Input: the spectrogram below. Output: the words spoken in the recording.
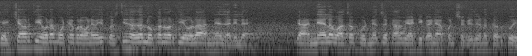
ज्यांच्यावरती एवढा मोठ्या प्रमाणामध्ये म्हणजे पस्तीस हजार लोकांवरती एवढा अन्याय झालेला आहे. त्या अन्यायाला वाचा फोडण्याचं काम या ठिकाणी आपण सगळेजण करतोय.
